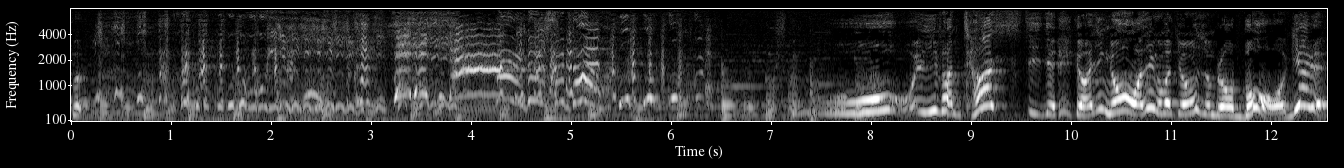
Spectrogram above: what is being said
Åh, fantastiskt! Jag hade ingen aning om att jag var en så bra bagare.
